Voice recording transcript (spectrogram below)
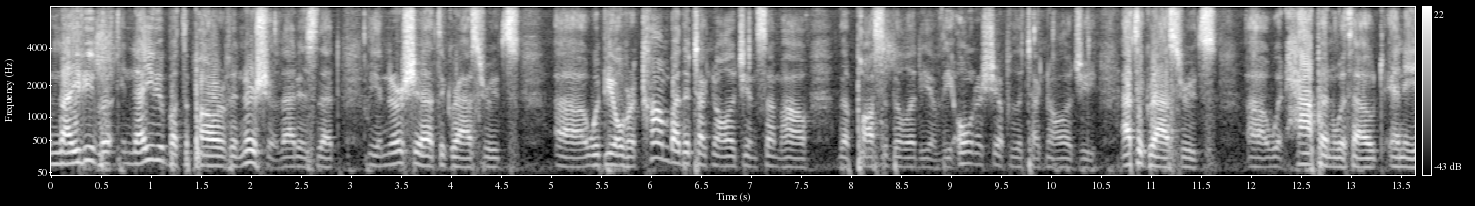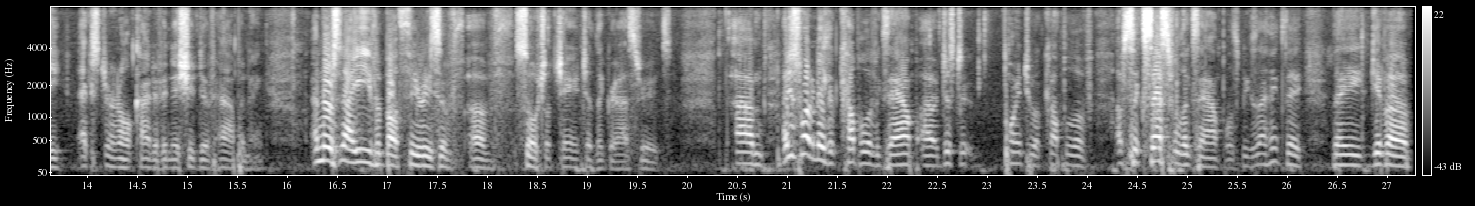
And naive, naive about the power of inertia, that is that the inertia at the grassroots uh, would be overcome by the technology and somehow the possibility of the ownership of the technology at the grassroots uh, would happen without any external kind of initiative happening. And there's naive about theories of, of social change at the grassroots. Um, I just want to make a couple of examples, uh, just to point to a couple of, of successful examples because I think they, they give a,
